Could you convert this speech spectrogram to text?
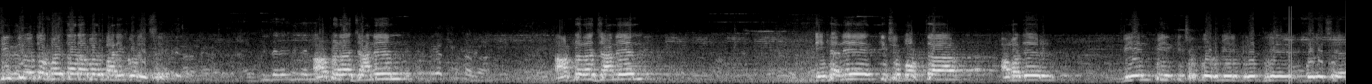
দ্বিতীয় দফায় তারা আবার বাড়ি করেছে। আপনারা জানেন আপনারা জানেন, এখানে কিছু বক্তা আমাদের বিএনপির কিছু কর্মীর বিরুদ্ধে বলেছেন।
